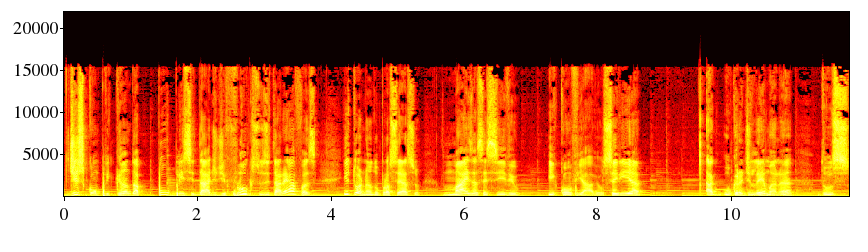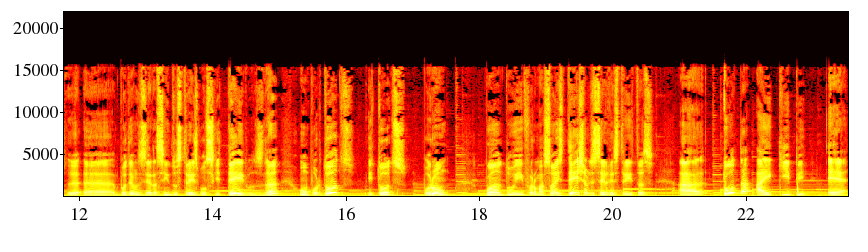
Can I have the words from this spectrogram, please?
descomplicando a publicidade de fluxos e tarefas e tornando o processo mais acessível e confiável. Seria a, o grande lema, né? Dos, uh, uh, podemos dizer assim, dos três mosquiteiros, né? Um por todos e todos por um. Quando informações deixam de ser restritas, a, toda a equipe é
